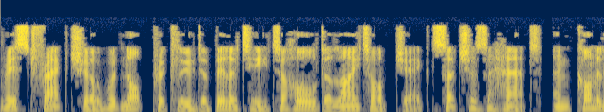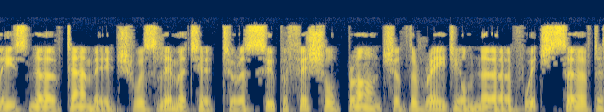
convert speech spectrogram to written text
Wrist fracture would not preclude ability to hold a light object such as a hat, and Connally's nerve damage was limited to a superficial branch of the radial nerve which served a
